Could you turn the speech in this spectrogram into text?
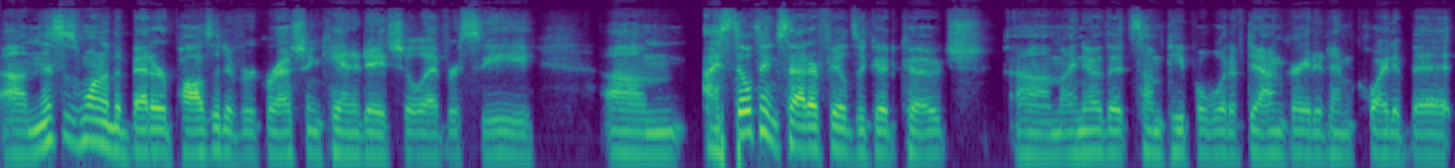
Um, this is one of the better positive regression candidates you'll ever see. Um, I still think Satterfield's a good coach. Um, I know that some people would have downgraded him quite a bit.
